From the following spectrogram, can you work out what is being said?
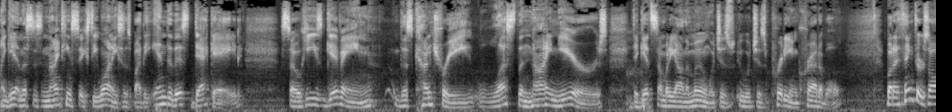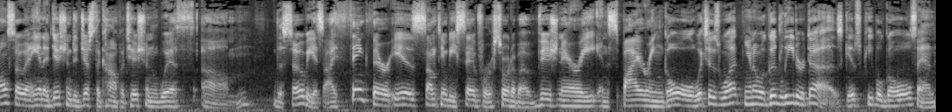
Again, this is in 1961. He says by the end of this decade, so he's giving this country less than nine years to get somebody on the moon, which is which is pretty incredible. But I think there's also, in addition to just the competition with um, the Soviets, I think there is something to be said for sort of a visionary, inspiring goal, which is what you know a good leader does: gives people goals and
